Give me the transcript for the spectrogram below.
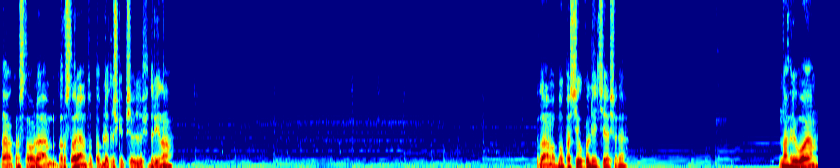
Так, розставляємо, розставляємо тут таблеточки псевдоефедрина. Кидаємо одну посілку літія сюди. Нагріваємо.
